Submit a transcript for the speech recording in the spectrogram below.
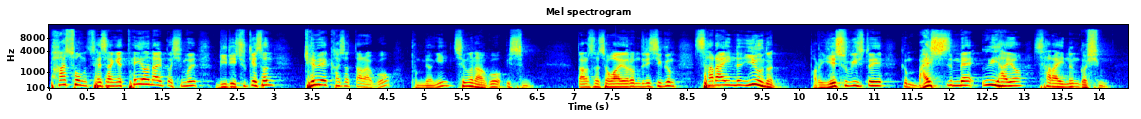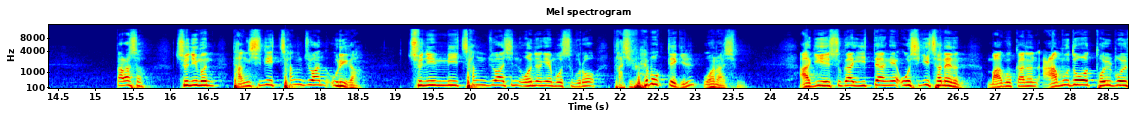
파송, 세상에 태어날 것임을 미리 주께서는 계획하셨다라고 분명히 증언하고 있습니다. 따라서 저와 여러분들이 지금 살아있는 이유는 바로 예수 그리스도의 그 말씀에 의하여 살아있는 것입니다. 따라서 주님은 당신이 창조한 우리가 주님이 창조하신 원형의 모습으로 다시 회복되길 원하십니다. 아기 예수가 이 땅에 오시기 전에는 마국가는 아무도 돌볼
